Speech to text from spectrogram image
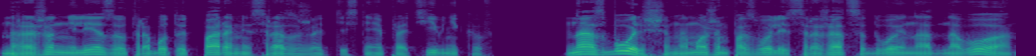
на рожон не лезут, работают парами, сразу же оттесняя противников. Нас больше, мы можем позволить сражаться двое на одного,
